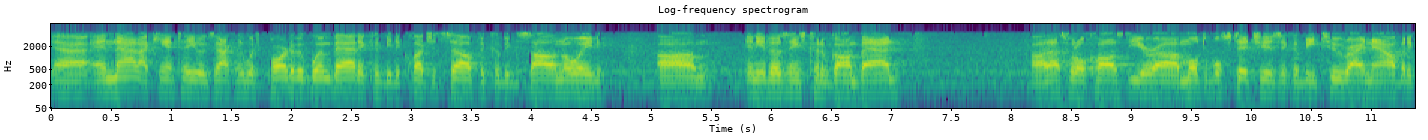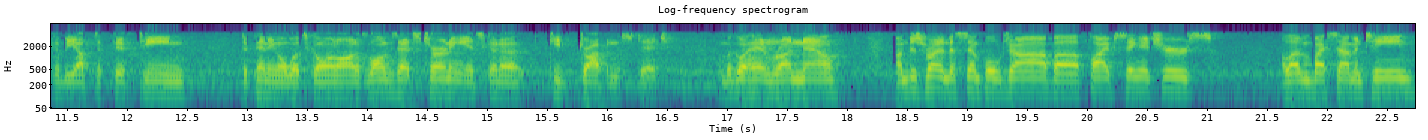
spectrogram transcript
uh, and that, I can't tell you exactly which part of it went bad. It could be the clutch itself. It could be the solenoid. Um, any of those things could have gone bad. Uh, that's what will cause your uh, multiple stitches. It could be two right now, but it could be up to 15 depending on what's going on. As long as that's turning, it's going to keep dropping the stitch. I'm going to go ahead and run now. I'm just running a simple job, uh, five signatures, 11 by 17.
